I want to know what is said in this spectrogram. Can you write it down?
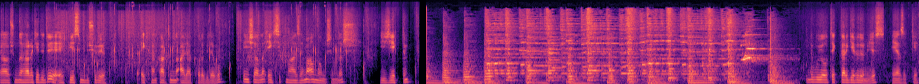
Ya şunlar hareket ediyor ya FPS'imi düşürüyor. Ekran kartımla alakalı bir de bu. İnşallah eksik malzeme almamışımdır. Diyecektim. Bu yolu tekrar geri döneceğiz. Ne yazık ki.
